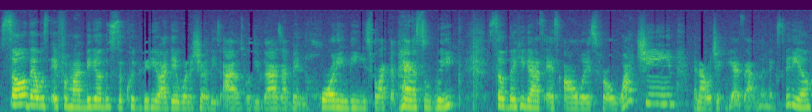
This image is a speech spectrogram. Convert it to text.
So that was it for my video. This is a quick video. I did want to share these items with you guys. I've been hoarding these for like the past week. So thank you guys as always for watching and I will check you guys out in the next video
